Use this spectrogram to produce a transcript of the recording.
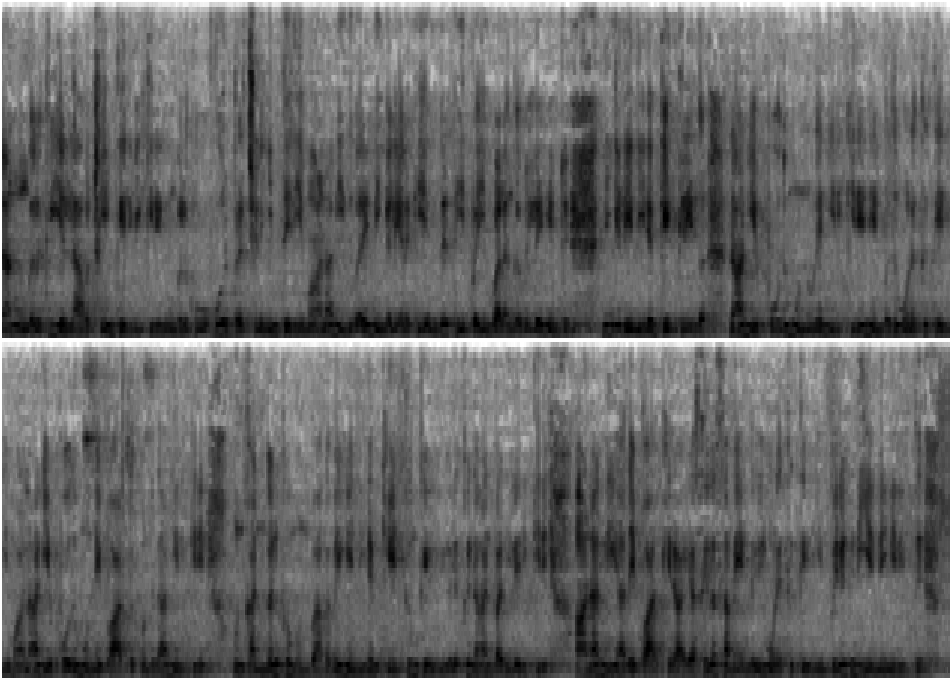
நான் உங்களுக்கு எல்லாவற்றையும் தெரிவிக்கிறேன். உங்களுக்கு ஒவ்வொரு பிரச்சனையும் தெரியும். ஆனால் இதுவரை நீங்கள் எனக்கு எந்த தீர்ப்பையும் வழங்கவில்லை என்று நீங்கள் என்னிடம் கேட்கிறீர்கள். நான் எப்போதும் உன்னுடன் இருக்கிறேன் என்பது உனக்கு தெரியுமா? நான் எப்போதும் உன்னை பார்த்து கொண்டுதான் இருக்கிறேன். உன் கண்களுக்கு முன்பாகவே என்னிடம் கேட்கும் கேள்விகளுக்கு நான் பதிலளிக்கிறேன். ஆனால் நீ அதை பார்க்கிறாயா? சில சமயங்களில் உனக்கு தெரியும். பிறகு நீ என்னை நினைத்து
